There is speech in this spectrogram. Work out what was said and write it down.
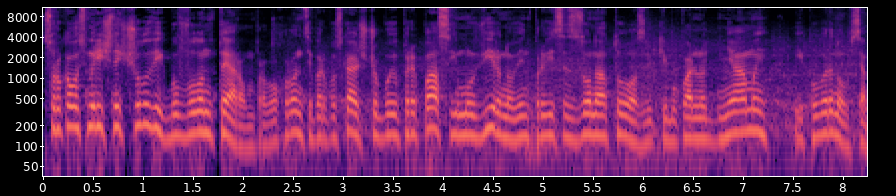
48-річний чоловік був волонтером. Правоохоронці припускають, що боєприпас ймовірно він привіз із зони АТО, звідки буквально днями і повернувся.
